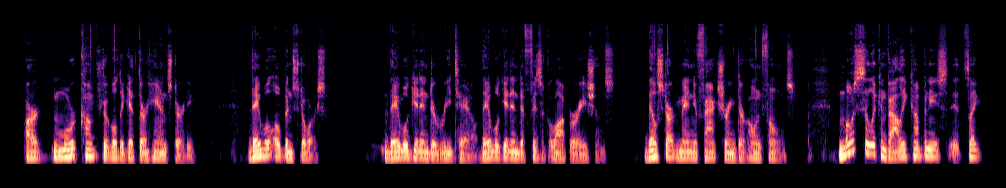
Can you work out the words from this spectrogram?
are more comfortable to get their hands dirty they will open stores. They will get into retail. They will get into physical operations. They'll start manufacturing their own phones. Most Silicon Valley companies, it's like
